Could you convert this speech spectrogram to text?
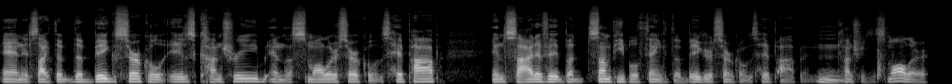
and it's like the the big circle is country and the smaller circle is hip-hop inside of it but some people think the bigger circle is hip-hop and country's the smaller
